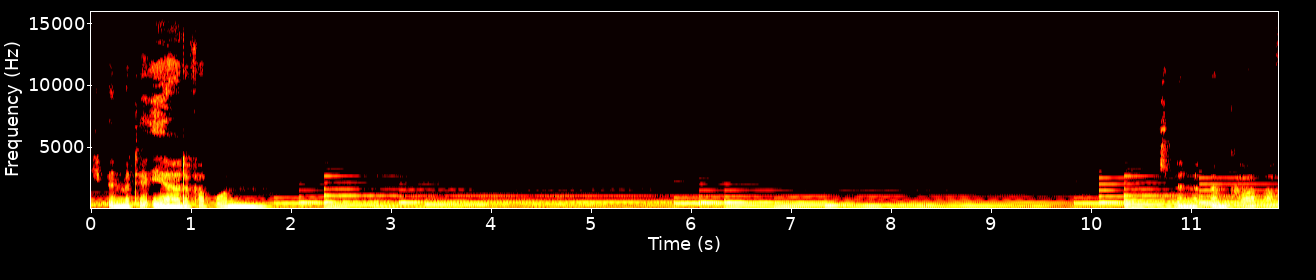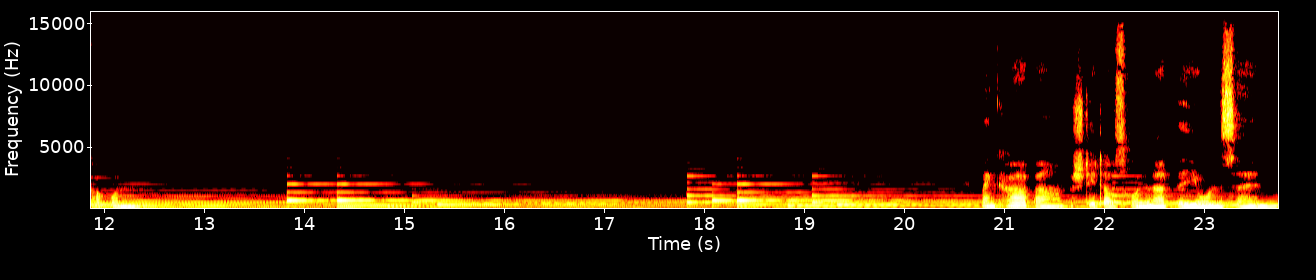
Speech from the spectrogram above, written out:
Ich bin mit der Erde verbunden. Körper verbunden. Mein Körper besteht aus 100 Billionen Zellen.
